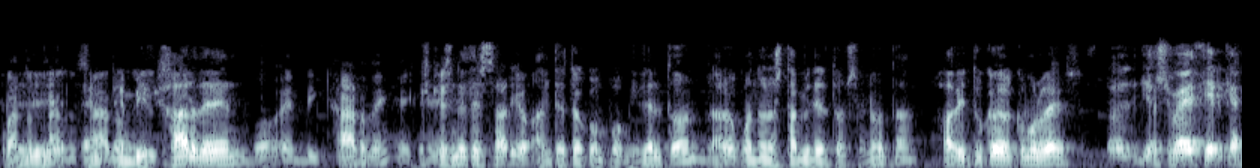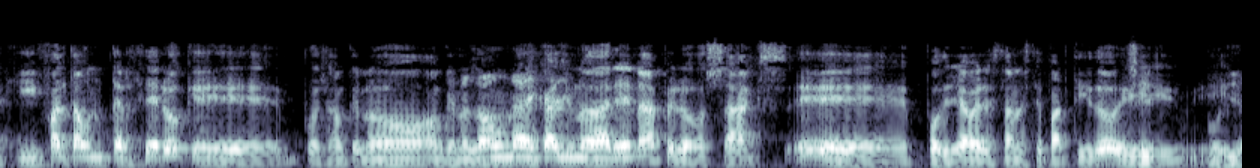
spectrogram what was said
cuando Sí, están en- sanos en Big Harden. En Big Harden. Es que es necesario. Ante Tocompo Middleton, claro, cuando no está Middleton se nota. Javi, ¿tú qué- cómo lo ves? Yo os iba a decir que aquí falta un tercero que, pues aunque no, aunque nos da una de calle y una de arena, pero Sachs eh, podría haber estado en este partido y, Sí, y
